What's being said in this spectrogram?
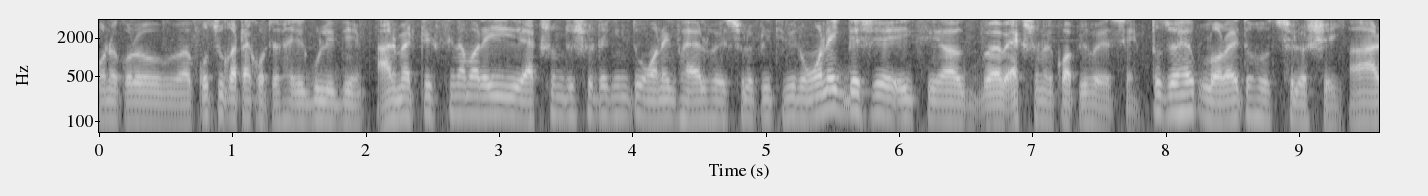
মনে করো কচু কাটা করতে থাকে গুলি দিয়ে। আর ম্যাট্রিক্স সিনেমার এই অ্যাকশন দৃশ্যটা কিন্তু অনেক ভাইরাল হয়েছিল। পৃথিবীর অনেক দেশে এই অ্যাকশনের কপি হয়েছে। তো যাই হোক, লড়াই তো হচ্ছিল সেই। আর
